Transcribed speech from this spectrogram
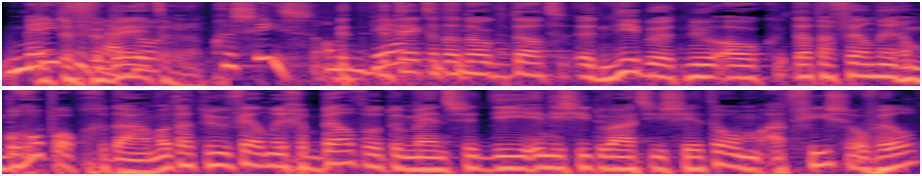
mee te, te verbeteren. Door, precies. Om Bet betekent te dat ook dat het Nibud nu ook... dat er veel meer een beroep op gedaan wordt? Dat u veel meer gebeld wordt door mensen die in die situatie zitten... om advies of hulp?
